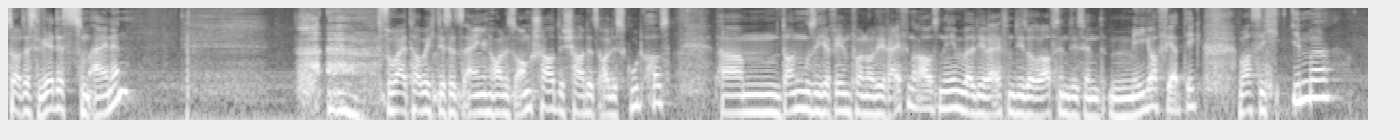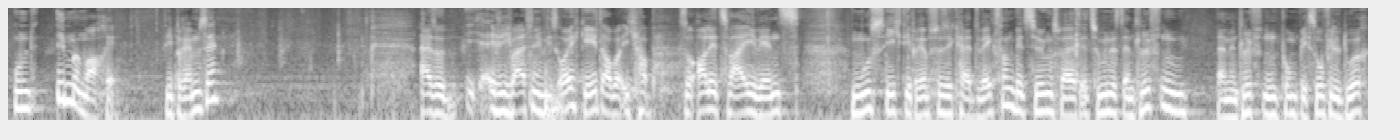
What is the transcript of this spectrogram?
So, das wäre das zum einen. Soweit habe ich das jetzt eigentlich alles angeschaut, das schaut jetzt alles gut aus. Ähm, dann muss ich auf jeden Fall noch die Reifen rausnehmen, weil die Reifen, die da drauf sind, die sind mega fertig. Was ich immer und immer mache, die Bremse. Also ich weiß nicht, wie es euch geht, aber ich habe so alle zwei Events muss ich die Bremsflüssigkeit wechseln, beziehungsweise zumindest entlüften. Beim Entlüften pumpe ich so viel durch,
